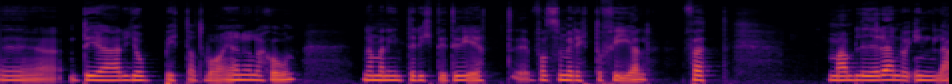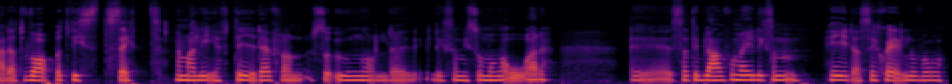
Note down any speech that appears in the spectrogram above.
Eh, det är jobbigt att vara i en relation när man inte riktigt vet eh, vad som är rätt och fel. För att man blir ändå inlärd att vara på ett visst sätt när man levt i det från så ung ålder, liksom i så många år. Eh, så att ibland får man ju liksom hejda sig själv och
